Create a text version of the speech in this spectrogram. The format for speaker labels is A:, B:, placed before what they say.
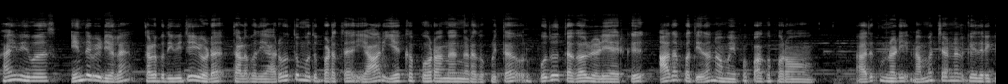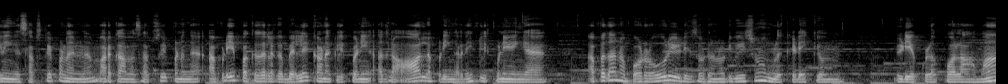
A: Hi viewers இந்த வீடியோவில் தளபதி விஜயோட தளபதி அறுபத்தொம்பது படத்தை யார் இயக்க போகிறாங்கங்கிறத குறித்த ஒரு புது தகவல் வெளியாயிருக்கு அதை பற்றி தான் நம்ம இப்போ பார்க்க போகிறோம் அதுக்கு முன்னாடி நம்ம சேனலுக்கு இது வரைக்கும் நீங்கள் சப்ஸ்கிரைப் பண்ணலைன்னா மறக்காமல் சப்ஸ்கிரைப் பண்ணுங்கள் அப்படியே பக்கத்தில் இருக்க பெல்லைக்கான கிளிக் பண்ணி அதில் ஆல் அப்படிங்கிறதையும் கிளிக் பண்ணி வைங்க. அப்போ தான் நான் போடுற ஒரு வீடியோஸோட நோட்டிஃபிகேஷனும் உங்களுக்கு கிடைக்கும். வீடியோக்குள்ளே போகலாமா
